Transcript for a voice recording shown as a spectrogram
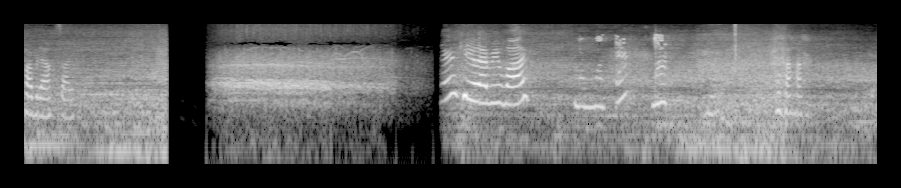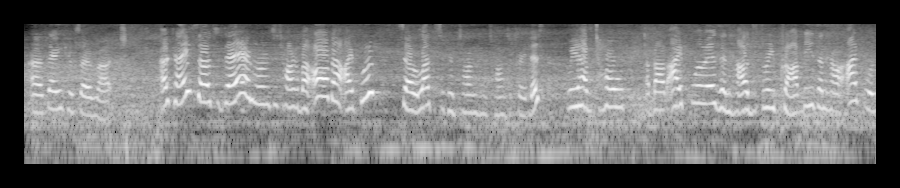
carbon dioxide. Thank you, everyone. uh, thank you so much. Okay, so today I'm going to talk about all about eye fluid. So let's concentrate this. We have told about eye fluids and how the three properties and how eye fluid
